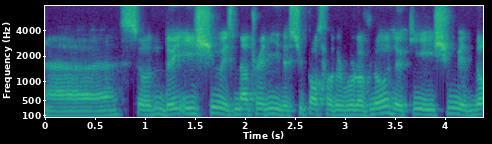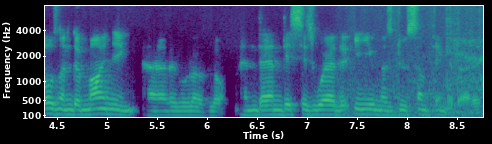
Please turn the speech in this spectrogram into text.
Uh, so the issue is not really the support for the rule of law. The key issue is those undermining uh, the rule of law. And then this is where the EU must do something about it.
